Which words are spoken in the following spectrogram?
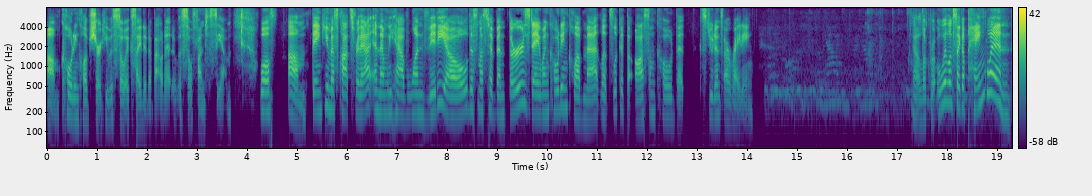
um, coding club shirt. He was so excited about it. It was so fun to see him. Well, um, thank you, Miss Klotz, for that. And then we have one video. This must have been Thursday when Coding Club met. Let's look at the awesome code that students are writing. Yeah, look. Oh, it looks like a penguin.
